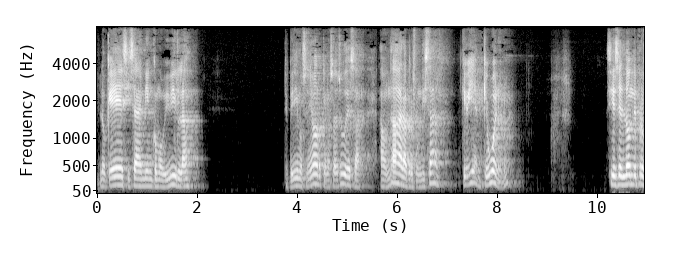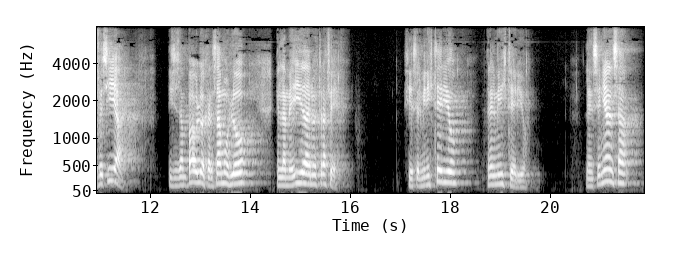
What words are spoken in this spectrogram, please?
lo que es y saben bien cómo vivirla. Te pedimos, Señor, que nos ayudes a, ahondar, a profundizar. Qué bien, qué bueno, ¿no? Si es el don de profecía, dice San Pablo, ejerzámoslo en la medida de nuestra fe. Si es el ministerio, en el ministerio. La enseñanza,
